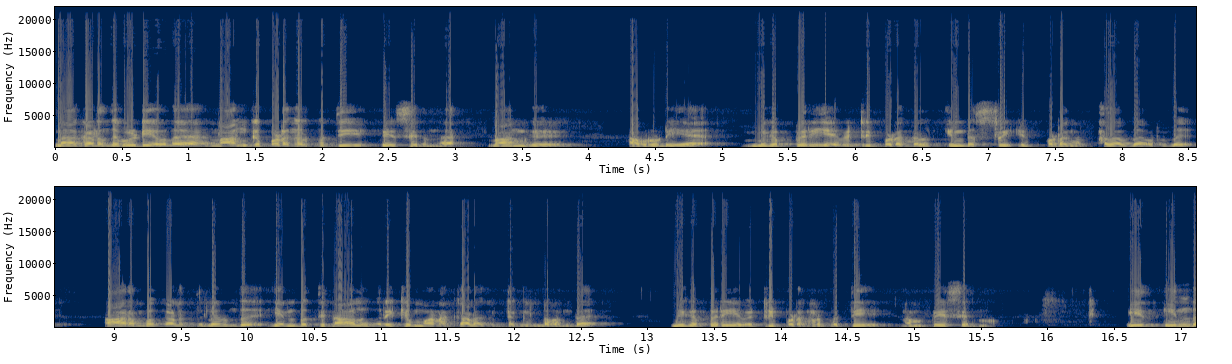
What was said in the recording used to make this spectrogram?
நான் கடந்த வீடியோவில் நான்கு படங்கள் பற்றி பேசியிருந்தேன். நான்கு அவருடைய மிகப்பெரிய வெற்றி படங்கள் இண்டஸ்ட்ரி ஹிட் படங்கள். அதாவது அவரது ஆரம்ப காலத்திலிருந்து எண்பத்தி நாலு வரைக்குமான காலகட்டங்களில் வந்த மிகப்பெரிய வெற்றி படங்களை பற்றி நம்ம பேசியிருந்தோம். இது இந்த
